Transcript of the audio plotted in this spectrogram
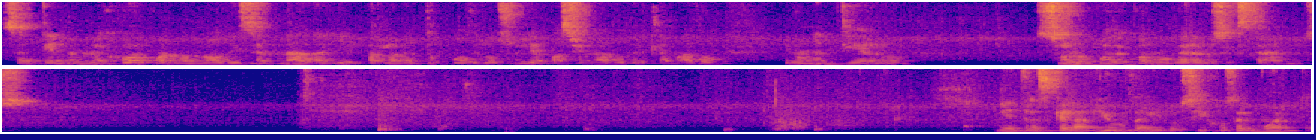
se entienden mejor cuando no dicen nada y el parlamento poderoso y apasionado declamado en un entierro solo puede conmover a los extraños mientras que la viuda y los hijos del muerto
